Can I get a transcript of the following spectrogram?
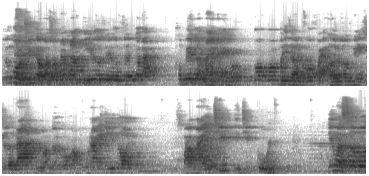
cứ ngồi truy cập vào sóng F5 tí tôi sẽ hướng dẫn các bạn không biết là máy này có, có, có nó hơn không ngày xưa RAM của tôi có khoảng 42 GB thôi. Mà máy chip thì chip cùi. Nhưng mà server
